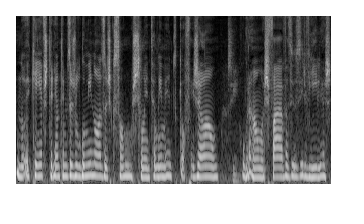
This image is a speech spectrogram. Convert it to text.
no- quem é vegetariano, temos as leguminosas, que são um excelente alimento, que é o feijão, sim. o grão, as favas e as ervilhas.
